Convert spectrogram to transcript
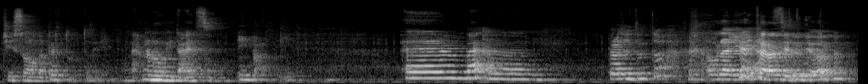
Ci sono dappertutto, non è una novità insomma. Infatti. Eh, beh, eh... Però c'è tutto? Ho una linea Però c'è studio.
